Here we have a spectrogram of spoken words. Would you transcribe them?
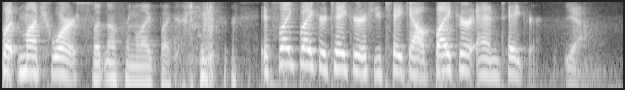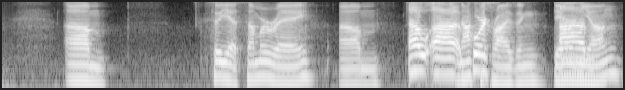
but much worse. But nothing like Biker Taker. it's like Biker Taker if you take out Biker and Taker. yeah. Um. So yeah, Summer Rae. Um. Oh, uh, of Not course, surprising. Darren um, Young.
